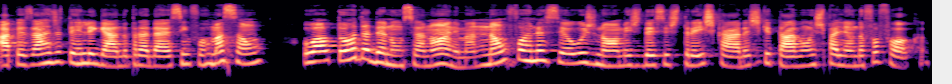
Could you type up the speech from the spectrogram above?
Apesar de ter ligado para dar essa informação, o autor da denúncia anônima não forneceu os nomes desses três caras que estavam espalhando a fofoca.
